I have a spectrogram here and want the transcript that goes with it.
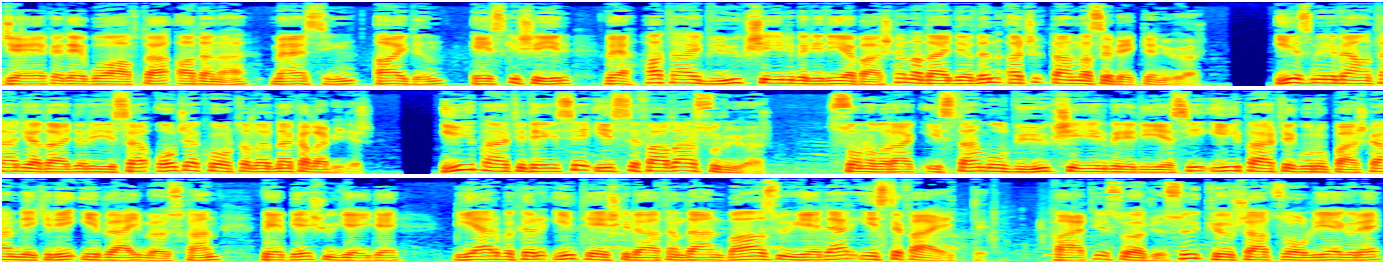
CHP'de bu hafta Adana, Mersin, Aydın, Eskişehir ve Hatay Büyükşehir Belediye Başkan adaylarının açıklanması bekleniyor. İzmir ve Antalya adayları ise Ocak ortalarına kalabilir. İyi Parti'de ise istifalar sürüyor. Son olarak İstanbul Büyükşehir Belediyesi İyi Parti Grup Başkan Vekili İbrahim Özkan ve 5 üyeyle Diyarbakır İl Teşkilatı'ndan bazı üyeler istifa etti. Parti sözcüsü Kürşat Zorlu'ya göre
